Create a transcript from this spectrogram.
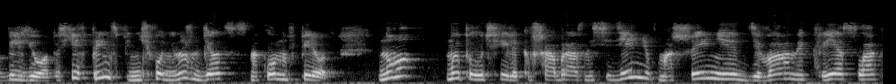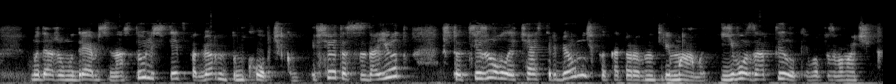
белье. То есть ей, в принципе, ничего не нужно делать с наклоном вперед. Но мы получили ковшеобразные сиденья в машине, диваны, кресла. Мы даже умудряемся на стуле сидеть с подвернутым копчиком. И все это создает, что тяжелая часть ребеночка, которая внутри мамы, его затылок, его позвоночник,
